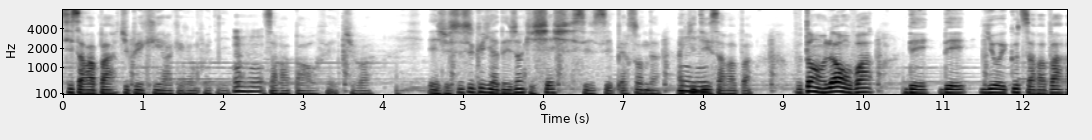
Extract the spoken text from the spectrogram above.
si ça va pas tu peux écrire à quelqu'un pour dire mhm. ça va pas au fait, tu vois. Et je suis sûr qu'il y a des gens qui cherchent ces, ces personnes-là à qui Mhm. dire ça va pas. Pourtant, là, on voit des, des yo, écoute, ça va pas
